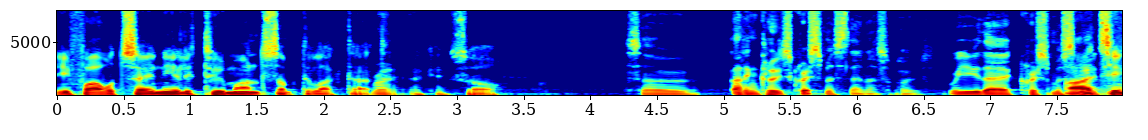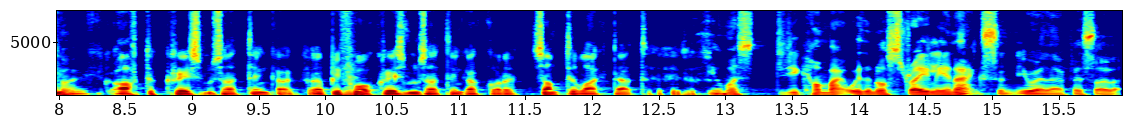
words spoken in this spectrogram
if I would say nearly two months, something like that. Right. Okay. So So that includes Christmas then, I suppose. Were you there Christmas I '95? think after Christmas, I think I, uh, before Christmas, I think I got it something like that. You almost did. You come back with an Australian accent. You were there for so long.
